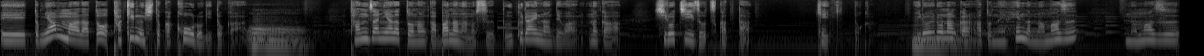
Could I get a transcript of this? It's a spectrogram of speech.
えっ、と、ミャンマーだと竹虫とかコオロギとか。タンザニアだとなんかバナナのスープ、ウクライナではなんか白チーズを使ったケーキとか、いろいろなんか、あとね、変なナマズ？ナマズ、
